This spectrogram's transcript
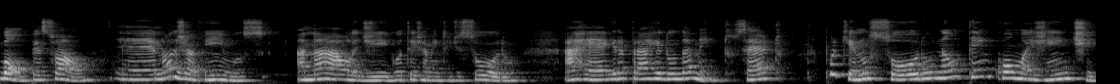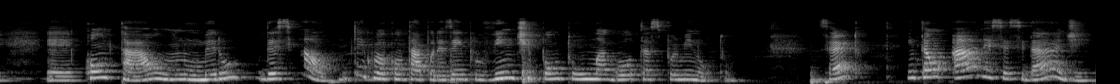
Bom, pessoal, é, nós já vimos na aula de gotejamento de soro a regra para arredondamento, certo? Porque no soro não tem como a gente é, contar um número decimal. Não tem como eu contar, por exemplo, 20,1 gotas por minuto, certo? Então há necessidade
